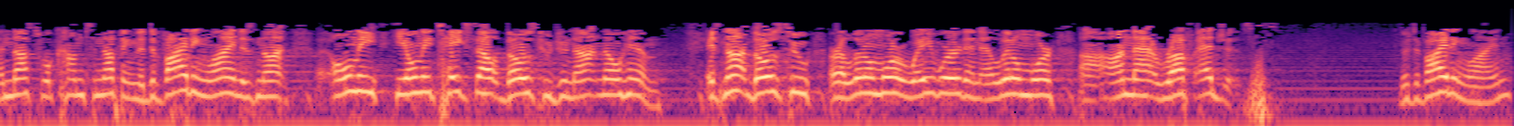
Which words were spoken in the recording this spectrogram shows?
And thus will come to nothing. The dividing line is not only, he only takes out those who do not know him. It's not those who are a little more wayward and a little more uh, on that rough edges. The dividing line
